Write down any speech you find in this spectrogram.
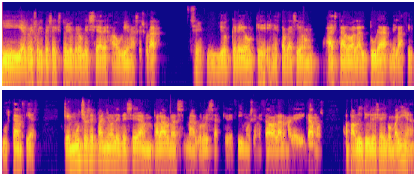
y el rey Felipe VI yo creo que se ha dejado bien asesorar. Sí. Yo creo que en esta ocasión ha estado a la altura de las circunstancias. Que muchos españoles desean palabras más gruesas que decimos en estado de alarma que dedicamos a Pablito Iglesias y compañía,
